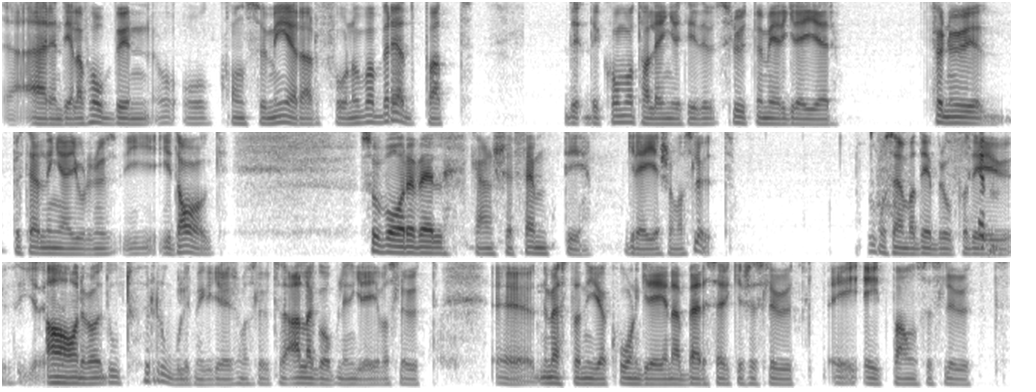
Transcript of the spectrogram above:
är en del av hobbyn och, och konsumerar får nog vara beredd på att det, det kommer att ta längre tid, det är slut med mer grejer. För nu, beställningar jag gjorde nu i, idag, så var det väl kanske 50 grejer som var slut. Och sen vad det beror på, det är ju... 50 grejer? Ja, det var otroligt mycket grejer som var slut. Så alla Goblin-grejer var slut. Eh, de mesta nya Korn-grejerna, Berserkers är slut, 8 Bounce är slut.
